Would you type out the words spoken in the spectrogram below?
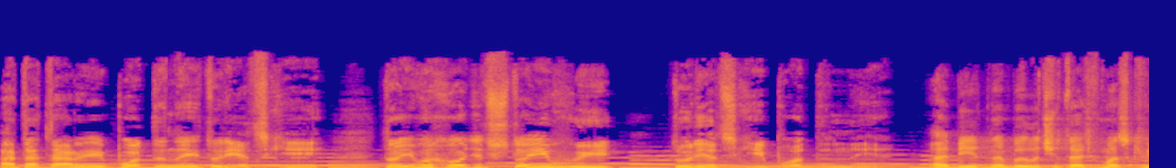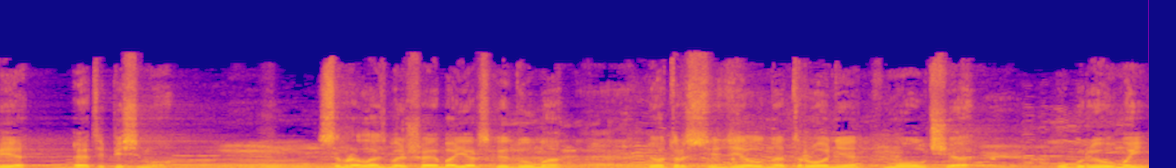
А татары подданные турецкие. То и выходит, что и вы – турецкие подданные. Обидно было читать в Москве это письмо. Собралась большая боярская дума. Петр сидел на троне молча, угрюмый,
